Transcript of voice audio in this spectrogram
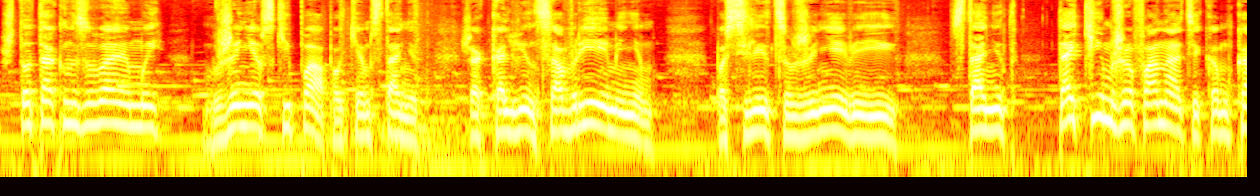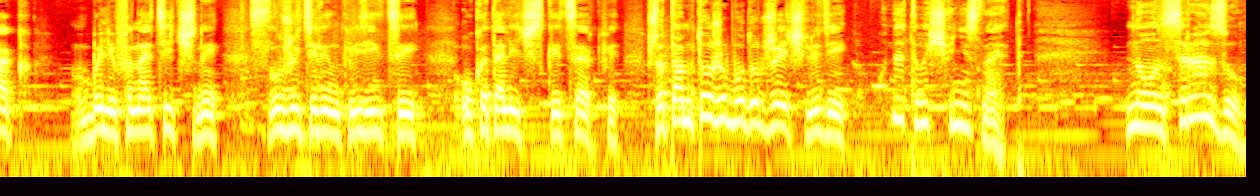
что так называемый Женевский папа, кем станет Жак Кальвин со временем, поселится в Женеве и станет таким же фанатиком, как были фанатичны служители инквизиции у католической церкви, что там тоже будут жечь людей. Он этого еще не знает. Но он сразу,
